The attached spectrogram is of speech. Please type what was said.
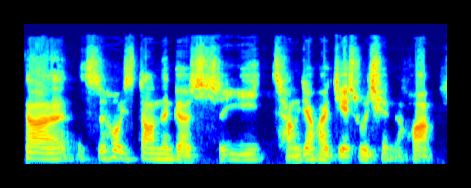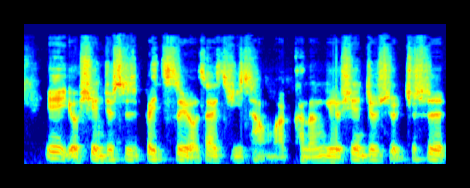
那之后一直到那个十一长假快结束前的话，因为有些人就是被滞留在机场嘛，可能有些人就是就是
